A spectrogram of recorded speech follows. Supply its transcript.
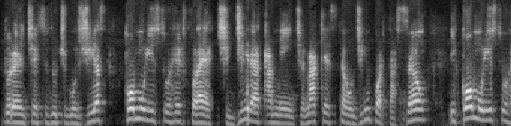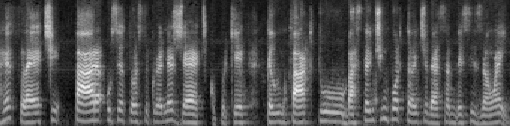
durante esses últimos dias como isso reflete diretamente na questão de importação e como isso reflete para o setor sucroenergético, porque tem um impacto bastante importante dessa decisão aí.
